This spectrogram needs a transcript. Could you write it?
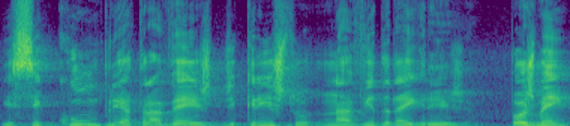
e se cumpre através de Cristo na vida da igreja. Pois bem,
